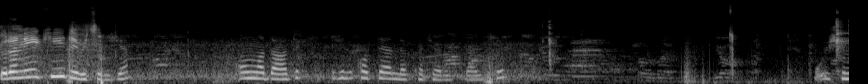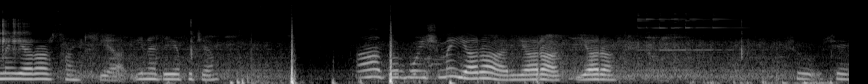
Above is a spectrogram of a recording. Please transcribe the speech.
Granny 2'yi de bitireceğim. Onunla da artık helikopterle kaçarız belki. Bu işime yarar sanki ya. Yine de yapacağım. Aa dur bu işime yarar, yarar, yarar. Şu şey.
